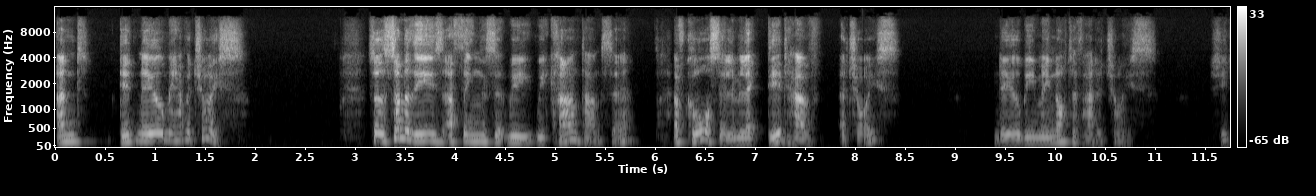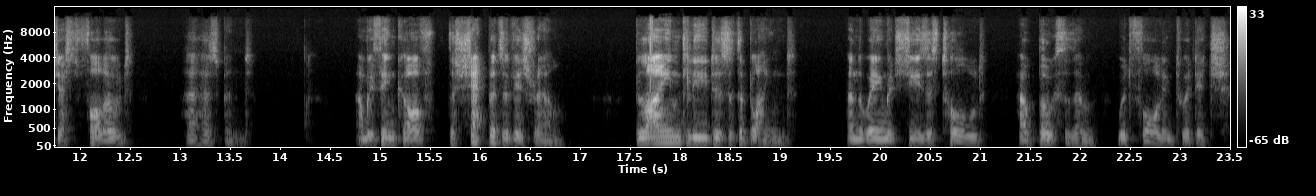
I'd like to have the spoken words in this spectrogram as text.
And did Naomi have a choice? So, some of these are things that we, we can't answer. Of course, Elimelech did have a choice. Naomi may not have had a choice. She just followed her husband. And we think of the shepherds of Israel, blind leaders of the blind, and the way in which Jesus told how both of them would fall into a ditch.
